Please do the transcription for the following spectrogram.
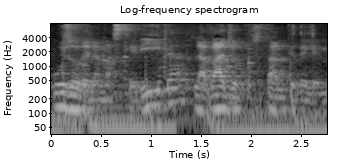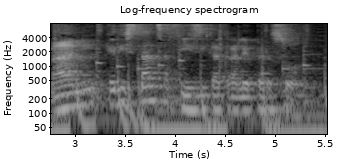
Uso della mascherina, lavaggio costante delle mani e distanza fisica tra le persone.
